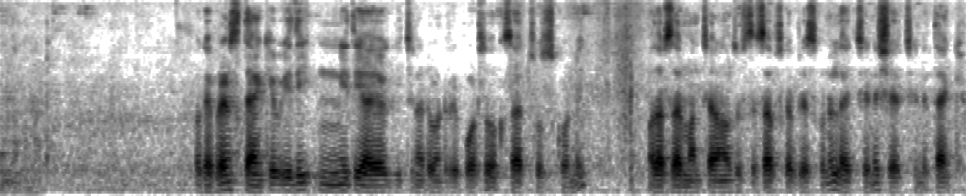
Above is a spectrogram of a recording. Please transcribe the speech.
ఉందన్నమాట. Okay friends thank you. ఇది నీతి ఆయోగ్ ఇచ్చినటువంటి రిపోర్ట్స్. ఒకసారి చూసుకోండి. మొదటిసారి మన ఛానల్ చూస్తే సబ్స్క్రైబ్ చేసుకోండి లైక్ చేయండి షేర్ చేయండి. Thank you.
